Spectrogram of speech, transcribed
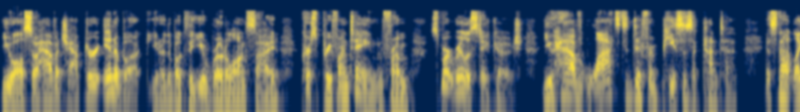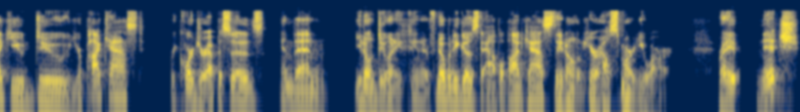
You also have a chapter in a book you know the book that you wrote alongside chris prefontaine from smart real estate coach. You have lots of different pieces of content. It's not like you do your podcast record your episodes and then you don't do anything. And if nobody goes to apple podcasts they don't hear how smart you are right? Niche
